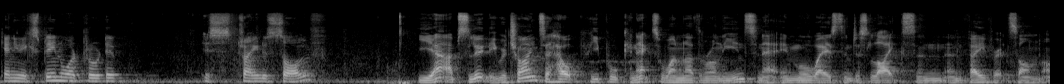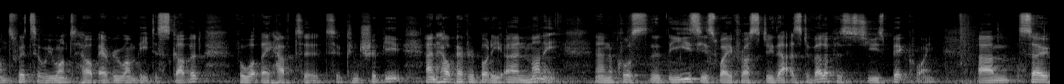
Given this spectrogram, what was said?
Can you explain what ProTip is trying to solve? Yeah, absolutely. We're trying to help people connect to one another on the internet in more ways than just likes and, and favorites on, on Twitter. We want to help everyone be discovered for what they have to, to contribute and help everybody earn money. And of course, the, the easiest way for us to do that as developers is to use Bitcoin. Um, so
